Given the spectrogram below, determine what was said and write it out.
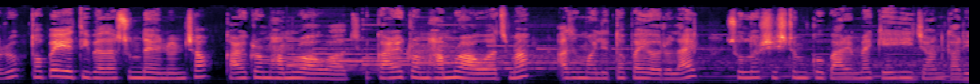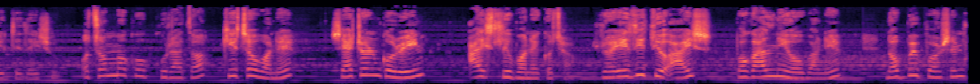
श्रोताहरू तपाईँ यति बेला सुन्दै हुनुहुन्छ कार्यक्रम हाम्रो आवाज कार्यक्रम हाम्रो आवाजमा आज मैले तपाईँहरूलाई सोलर सिस्टमको बारेमा केही जानकारी दिँदैछु अचम्मको कुरा त के छ भने सेटर्नको रिङ आइसले बनेको छ र यदि त्यो आइस पगाल्ने हो भने नब्बे पर्सेन्ट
